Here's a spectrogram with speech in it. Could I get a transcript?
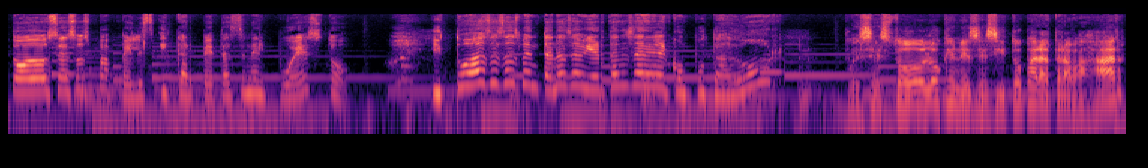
todos esos papeles y carpetas en el puesto. Y todas esas ventanas abiertas en el computador. Pues es todo lo que necesito para trabajar.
